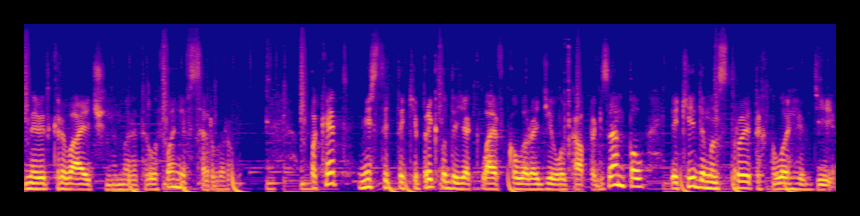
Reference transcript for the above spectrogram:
не відкриваючи номери телефонів серверу. Пакет містить такі приклади, як Live Color ID Lookup Example, який демонструє технологію в дії.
